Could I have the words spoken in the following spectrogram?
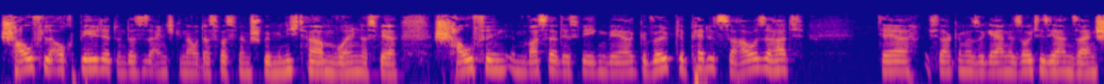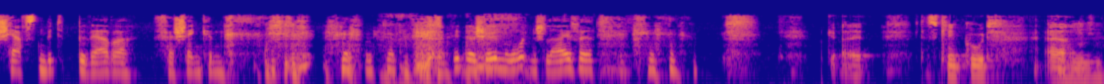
Schaufel auch bildet. Und das ist eigentlich genau das, was wir im Schwimmen nicht haben wollen, dass wir schaufeln im Wasser. Deswegen, wer gewölbte Pedals zu Hause hat, der, ich sage immer so gerne, sollte sie an seinen schärfsten Mitbewerber verschenken. mit einer schönen roten Schleife. Geil. Das klingt gut. Ähm,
